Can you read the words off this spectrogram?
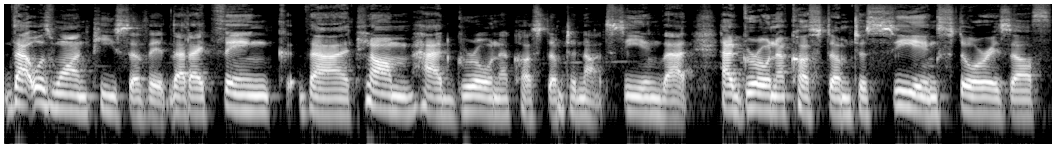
that was one piece of it that I think that Plum had grown accustomed to not seeing that, had grown accustomed to seeing stories of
